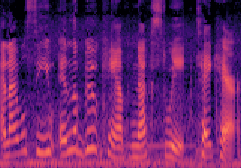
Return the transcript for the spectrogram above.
and I will see you in the boot camp next week. Take care.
